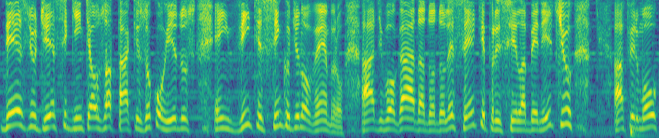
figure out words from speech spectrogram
desde o dia seguinte aos ataques ocorridos em 25 de novembro. A advogada do adolescente, Priscila Benítio, afirmou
